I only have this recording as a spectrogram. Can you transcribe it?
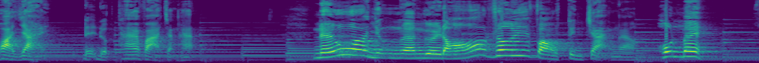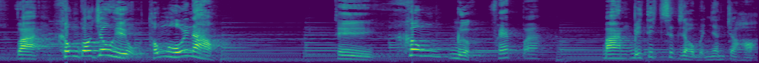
hòa giải để được tha vạ chẳng hạn. Nếu ờ, những ờ, người đó rơi vào tình trạng hôn mê và không có dấu hiệu thống hối nào, thì không được phép ban bí tích sức giàu bệnh nhân cho họ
